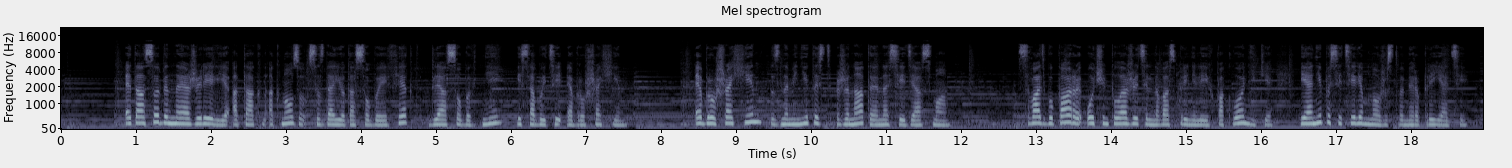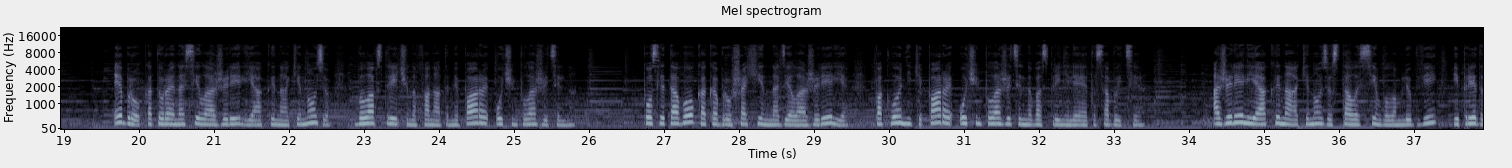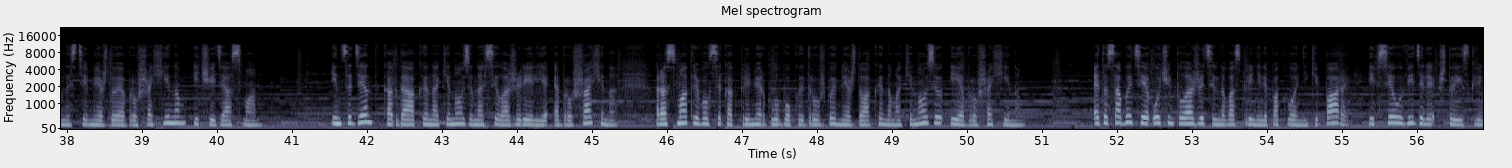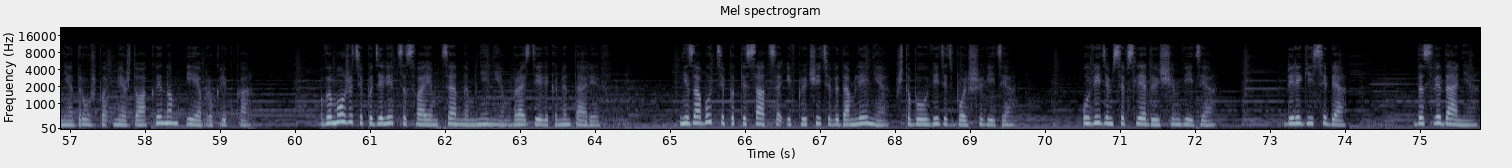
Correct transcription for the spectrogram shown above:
Это особенное ожерелье от Акн Акнозу создает особый эффект для особых дней и событий Эбру Шахин. Эбру Шахин – знаменитость, женатая на Седе Осман. Свадьбу пары очень положительно восприняли их поклонники, и они посетили множество мероприятий. Эбру, которая носила ожерелье Акына Акинозю, была встречена фанатами пары очень положительно. После того, как Эбру Шахин надела ожерелье, поклонники пары очень положительно восприняли это событие. Ожерелье Акына Акинозю стало символом любви и преданности между Эбру Шахином и Чеди Осман. Инцидент, когда Акын Акинозю носил ожерелье Эбру Шахина, рассматривался как пример глубокой дружбы между Акыном Акинозю и Эбру Шахином. Это событие очень положительно восприняли поклонники пары, и все увидели, что искренняя дружба между Акыном и Эбру крепка. Вы можете поделиться своим ценным мнением в разделе комментариев. Не забудьте подписаться и включить уведомления, чтобы увидеть больше видео. Увидимся в следующем видео. Береги себя. До свидания.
